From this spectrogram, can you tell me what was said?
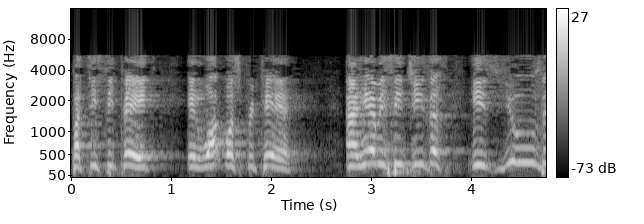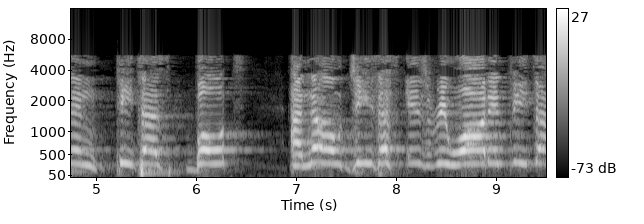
participated in what was prepared. And here we see Jesus is using Peter's boat and now Jesus is rewarding Peter.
